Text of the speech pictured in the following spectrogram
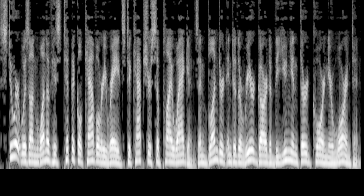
Stuart was on one of his typical cavalry raids to capture supply wagons and blundered into the rear guard of the Union Third Corps near Warrenton.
